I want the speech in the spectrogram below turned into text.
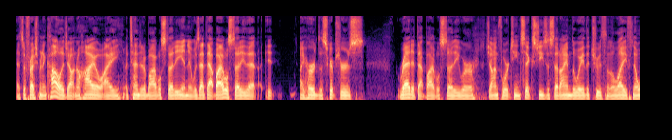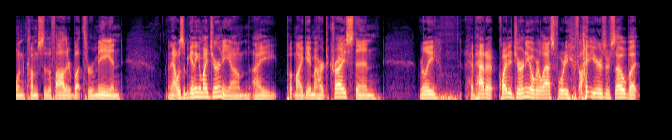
as a freshman in college out in Ohio, I attended a Bible study, and it was at that Bible study that it I heard the scriptures read at that Bible study where John 14, 6, Jesus said, I am the way, the truth, and the life. No one comes to the Father but through me. And and that was the beginning of my journey. Um, I put my gave my heart to Christ and really have had a quite a journey over the last 45 years or so, but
